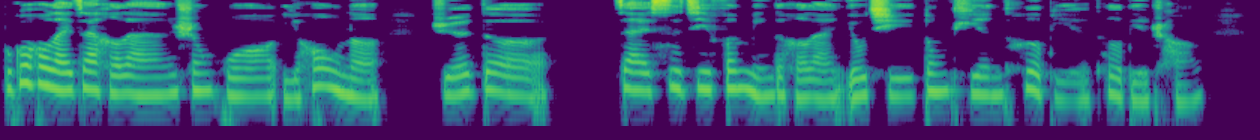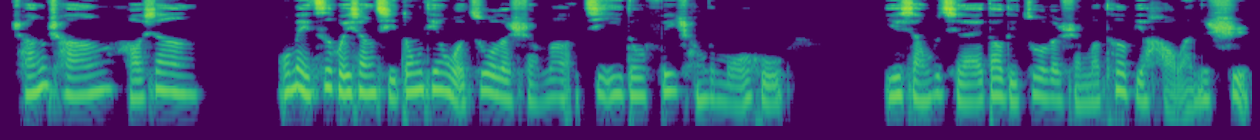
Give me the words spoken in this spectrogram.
不过后来在荷兰生活以后呢，觉得在四季分明的荷兰，尤其冬天特别特别长，常常好像我每次回想起冬天我做了什么，记忆都非常的模糊，也想不起来到底做了什么特别好玩的事，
